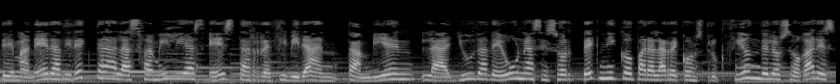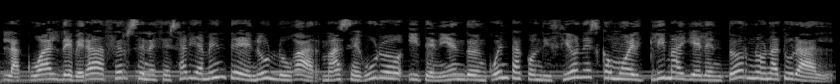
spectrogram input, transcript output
de manera directa a las familias, estas recibirán, también, la ayuda de un asesor técnico para la reconstrucción de los hogares, la cual deberá hacerse necesariamente en un lugar más seguro, y teniendo en cuenta condiciones como el clima y el entorno natural.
